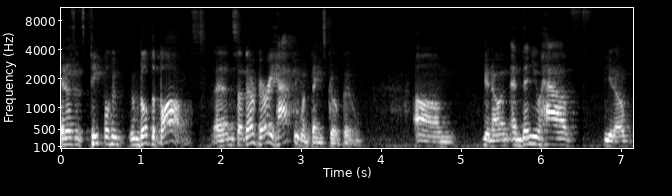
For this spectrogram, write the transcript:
you know it's people who, who build the bombs, and so they're very happy when things go boom. Um, you know, and, and, then you have you know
